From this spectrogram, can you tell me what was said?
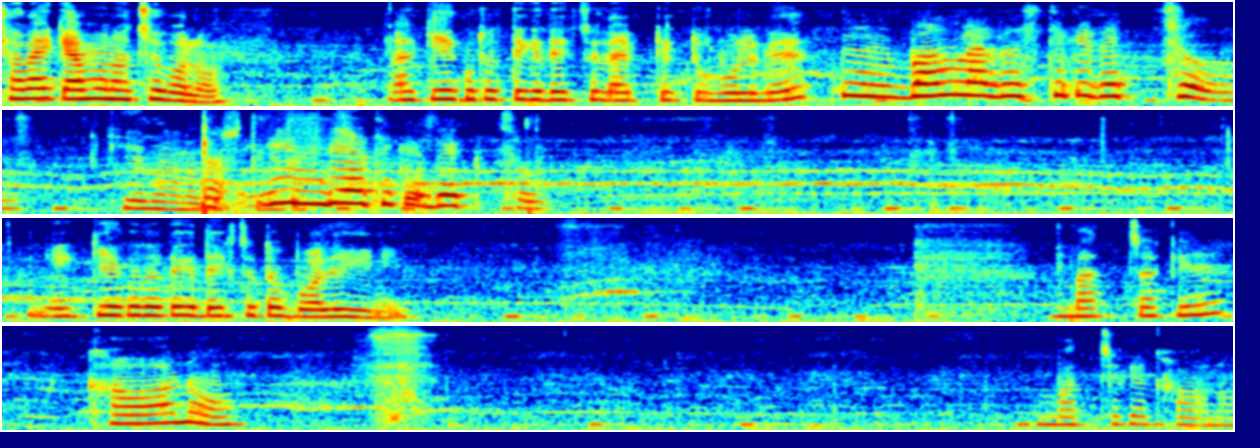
সবাই কেমন আছো বলো? আর কে কোথা থেকে দেখছ? লাইভটা একটু বলবে। তুমি বাংলাদেশ থেকে দেখছ? কে বাংলাদেশ থেকে ইন্ডিয়া থেকে দেখছ। কে কোথা থেকে দেখছ তো বলেইনি। বাচ্চাকে খাওয়ানো? বাচ্চাকে খাওয়ানো।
